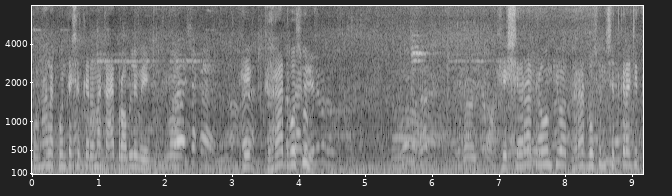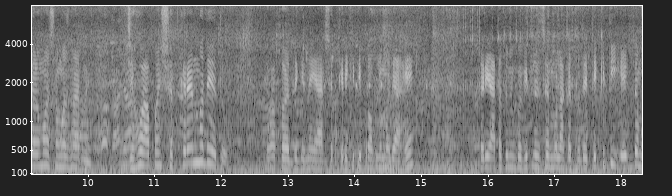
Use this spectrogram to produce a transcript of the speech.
कोणाला कोणत्या शेतकऱ्यांना काय प्रॉब्लेम आहे? हे घरात बसून हे शहरात राहून किंवा घरात बसून शेतकऱ्यांची तळमळ समजणार नाही. जेव्हा आपण शेतकऱ्यांमध्ये येतो तेव्हा कळतं की नाही यार शेतकरी किती प्रॉब्लेममध्ये आहे. तरी आता तुम्ही बघितलं सर मुलाखतमध्ये ते किती एकदम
